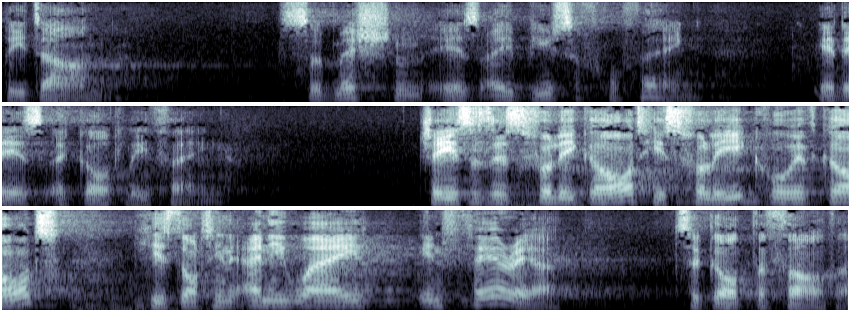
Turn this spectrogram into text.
be done. Submission is a beautiful thing, it is a godly thing. Jesus is fully God, he's fully equal with God, he's not in any way inferior to God the Father.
